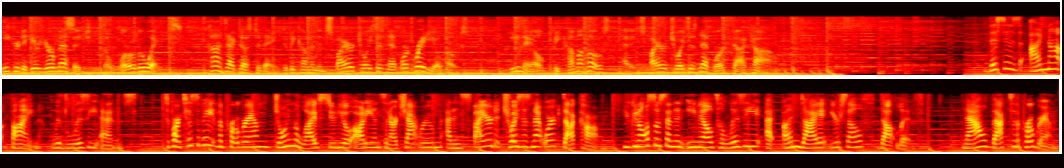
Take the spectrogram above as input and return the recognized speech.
Eager to hear your message, the world awaits. Contact us today to become an Inspired Choices Network radio host Email become a host at inspiredchoicesnetwork.com. This is I'm Not Fine with Lizzie Ens. To participate in the program, join the live studio audience in our chat room at inspiredchoicesnetwork.com. You can also send an email to Lizzie at undietyourself.live. Now, back to the program.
